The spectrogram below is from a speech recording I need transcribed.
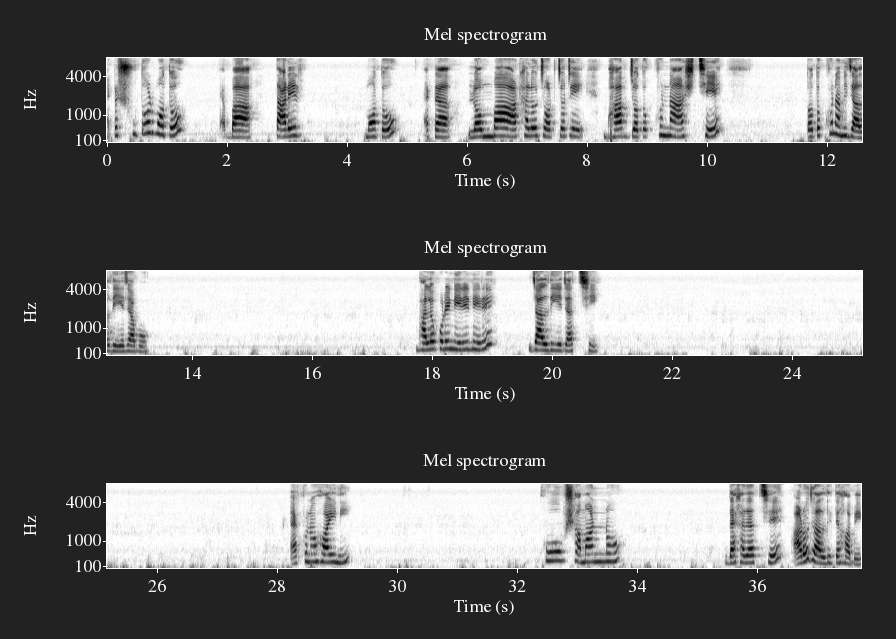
একটা সুতোর মতো, বা তারের মতো, একটা লম্বা, আঠালো, চটচটে ভাব যতক্ষণ না আসছে, ততক্ষণ আমি জাল দিয়ে যাব। ভালো করে নেড়ে নেড়ে জাল দিয়ে যাচ্ছি। এখনও হয়নি। খুব সামান্য দেখা যাচ্ছে, আরও জাল দিতে হবে।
